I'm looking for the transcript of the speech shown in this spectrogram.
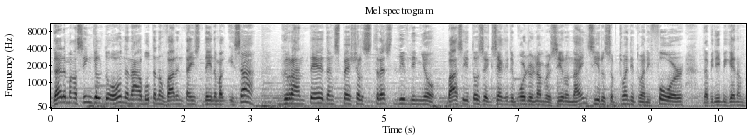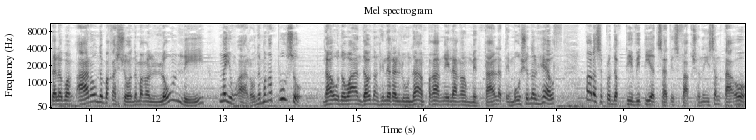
Dahil ang mga single doon na naabutan ng Valentine's Day na mag-isa, granted ang special stress leave ninyo. Base ito sa Executive Order Number 090 sub 2024 na binibigyan ng dalawang araw na bakasyon ng mga lonely ngayong araw ng mga puso. Naunawaan daw ng General Luna ang pangangailangang mental at emotional health para sa productivity at satisfaction ng isang tao.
